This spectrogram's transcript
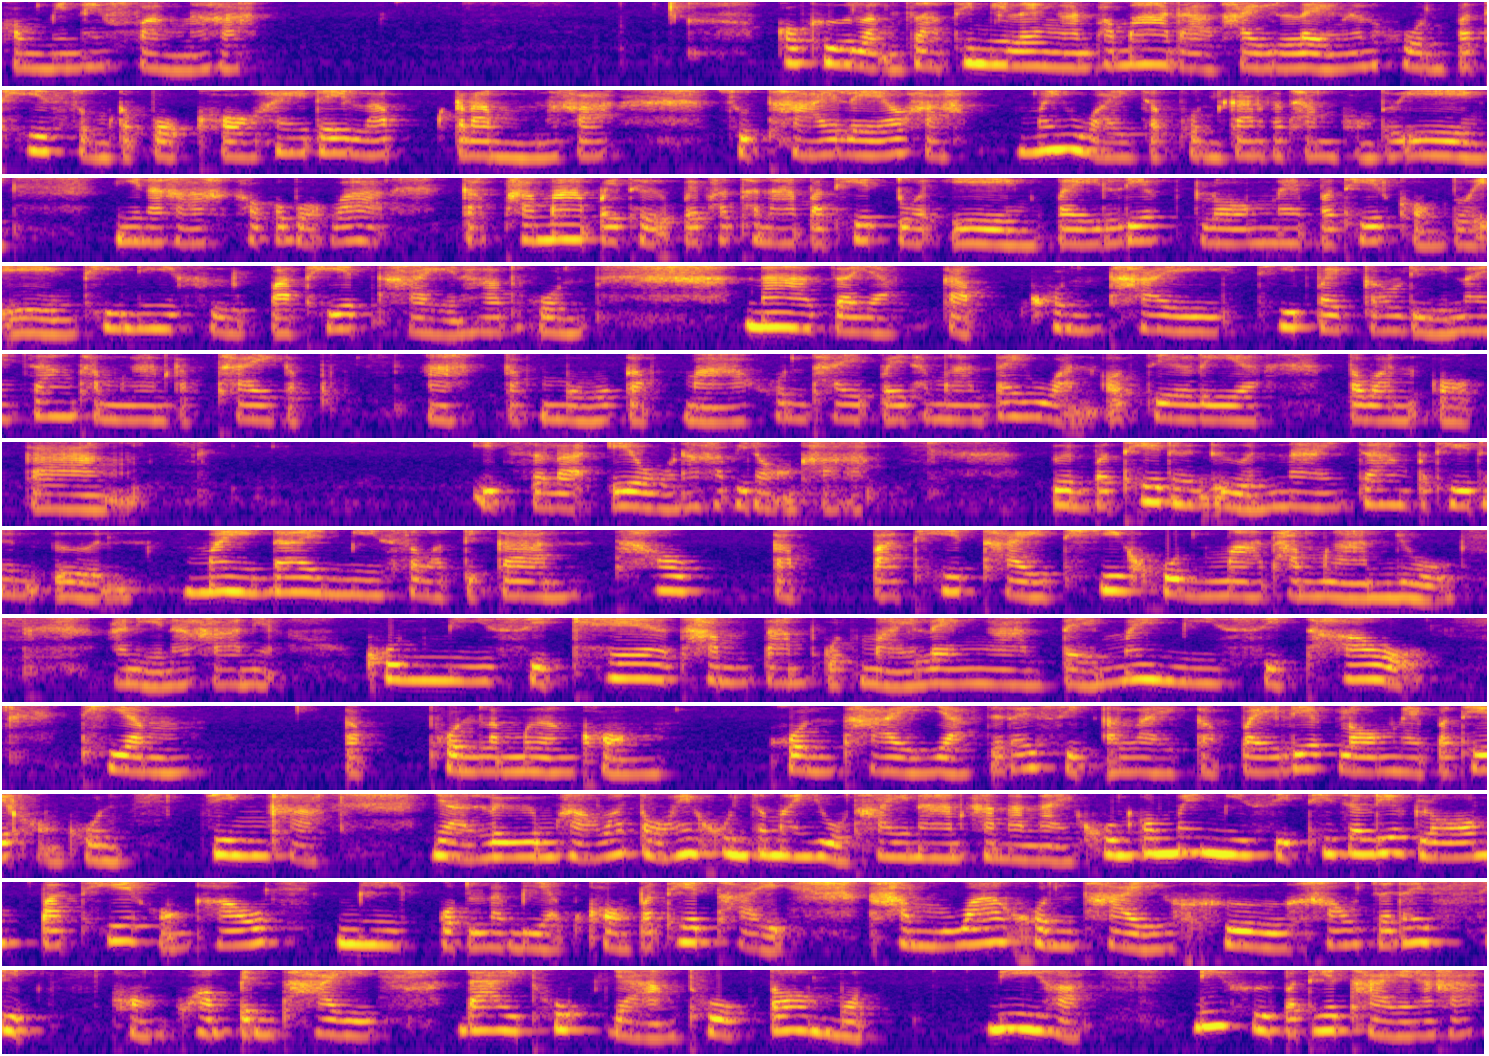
คอมเมนต์ให้ฟังนะคะ ก็คือหลังจากที่มีแรงงานพม่าด่าไทยแรงนั้นคนประเทศสมกระปกขอให้ได้รับกรรมนะคะ สุดท้ายแล้วค่ะ ไม่ไหวจากผลการกระทำของตัวเอง นี่นะคะเขาก็บอกว่ากลับพม่าไปเถอะไปพัฒนาประเทศตัวเอง ไปเรียกร้องในประเทศของตัวเองที่นี่คือประเทศไทยนะคะทุกคน น่าจะอยากกลับคนไทยที่ไปเกาหลีนายจ้างทำงานกับไทยกับ อะกับหมูกับหมาคนไทยไปทำงานไต้หวันออสเตรเลีย ตะวันออกกลาง อิสราเอลนะคะพี่น้องค่ะอื่นประเทศอื่นๆ นายจ้างประเทศอื่นๆ ไม่ได้มีสวัสดิการเท่ากับประเทศไทยที่คุณมาทำงานอยู่ อันนี้นะคะเนี่ยคุณมีสิทธิ์แค่ทำตามกฎหมายแรงงาน แต่ไม่มีสิทธิ์เท่า เทียม พลเมืองของคนไทยอยากจะได้สิทธิ์อะไรกลับไปเรียกร้องในประเทศของคุณจริงค่ะ อย่าลืมค่ะว่าต่อให้คุณจะมาอยู่ไทยนานขนาดไหน คุณก็ไม่มีสิทธิ์ที่จะเรียกร้องประเทศของเขา มีกฎระเบียบของประเทศไทยคำว่าคนไทยคือเขาจะได้สิทธิ์ของความเป็นไทย ได้ทุกอย่างถูกต้องหมด นี่ค่ะ นี่คือประเทศไทยนะคะ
